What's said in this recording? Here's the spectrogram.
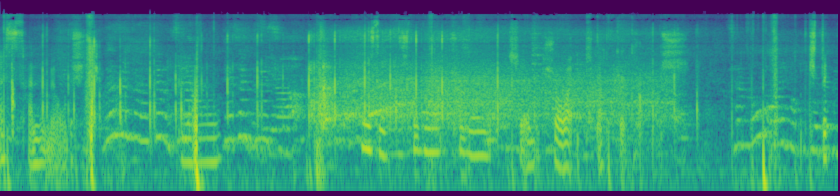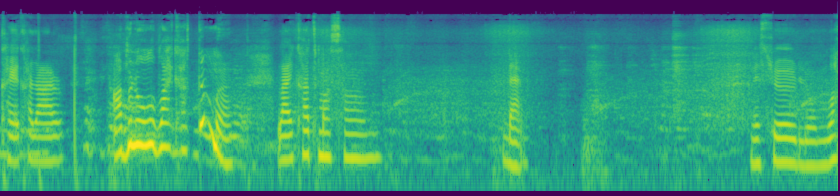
ay senle uğraşacağım. Ya. Neyse işte ben şuradan şöyle şova iki dakika kalmış. İki dakikaya kadar abone olup like attın mı? Like atmasan ben. Ne söylüyorum lan?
